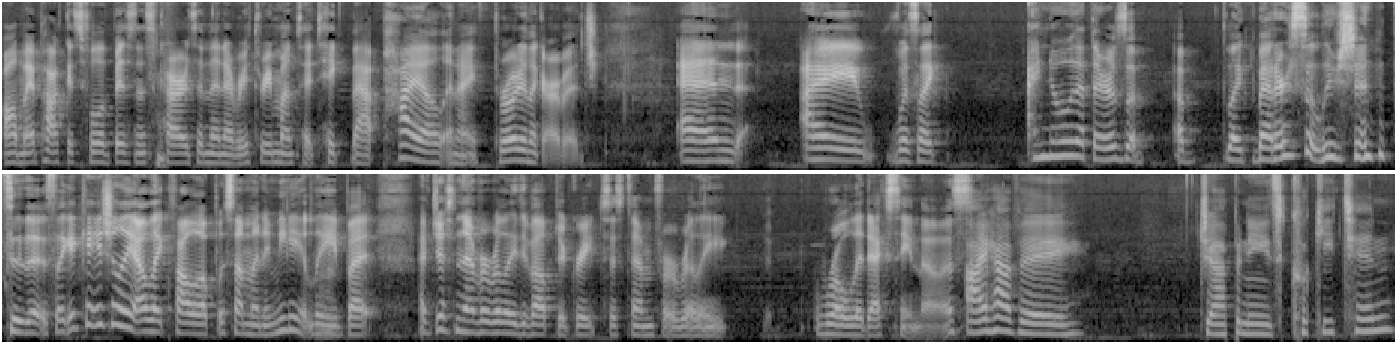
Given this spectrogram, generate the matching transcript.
all my pockets full of business cards, and then every three months I take that pile and I throw it in the garbage. And I was like, I know that there's a, a like better solution to this. Like occasionally I'll like follow up with someone immediately, but I've just never really developed a great system for really Rolodexing those. I have a Japanese cookie tin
